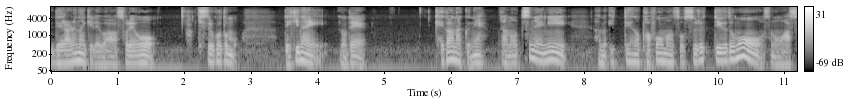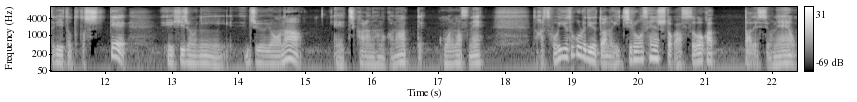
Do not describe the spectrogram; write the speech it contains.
出られなければ、それを発揮することもできないので、怪我なくね、あの、常に、あの、一定のパフォーマンスをするっていうのも、そのアスリートとして、非常に重要な、え力なのかなって思いますね。だからそういうところで言うと、あの、イチロー選手とかすごかったですよね。大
